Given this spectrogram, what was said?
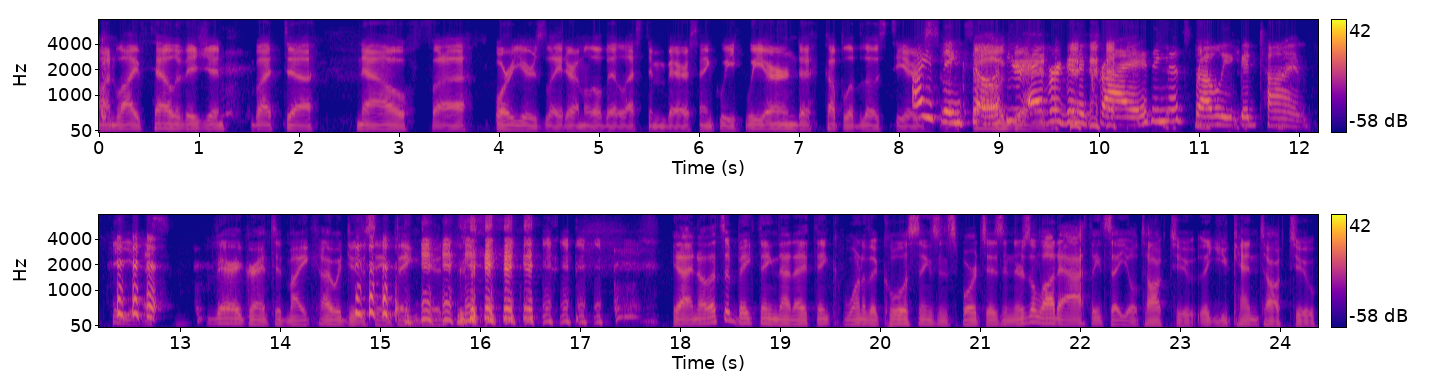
on live television, but uh, now uh, four years later, I'm a little bit less embarrassed. I think we we earned a couple of those tears. I so think so. If you're ever gonna cry, I think that's probably a good time. yes. Very granted, Mike. I would do the same thing, dude. yeah, I know that's a big thing that I think one of the coolest things in sports is, and there's a lot of athletes that you'll talk to, that you can talk to.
